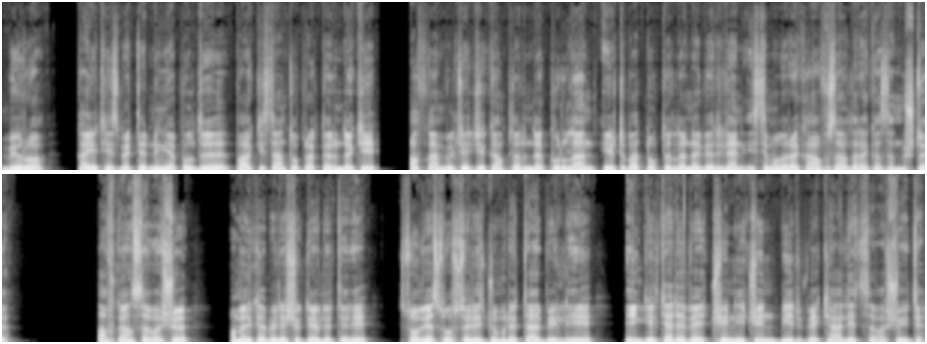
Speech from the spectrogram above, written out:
büro, kayıt hizmetlerinin yapıldığı Pakistan topraklarındaki Afgan mülteci kamplarında kurulan irtibat noktalarına verilen isim olarak hafızalara kazınmıştı. Afgan Savaşı, Amerika Birleşik Devletleri, Sovyet Sosyalist Cumhuriyetler Birliği, İngiltere ve Çin için bir vekalet savaşıydı.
